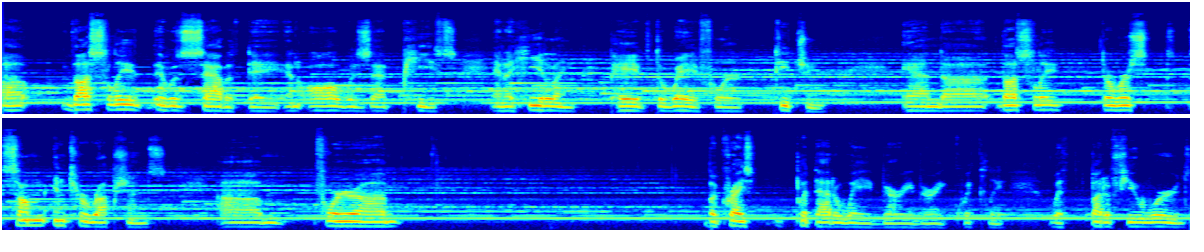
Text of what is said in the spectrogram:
Uh, thusly, it was Sabbath day, and all was at peace, and a healing paved the way for teaching. And uh, thusly, there were some interruptions um, for, um, but Christ put that away very, very quickly with but a few words.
